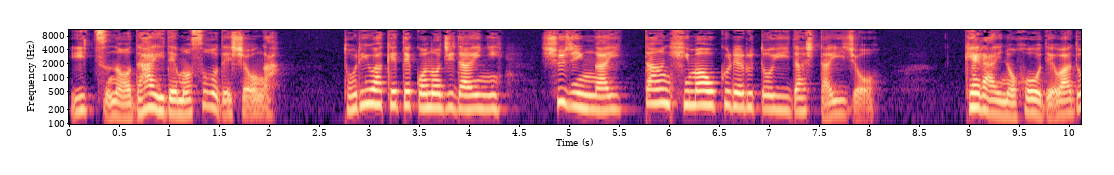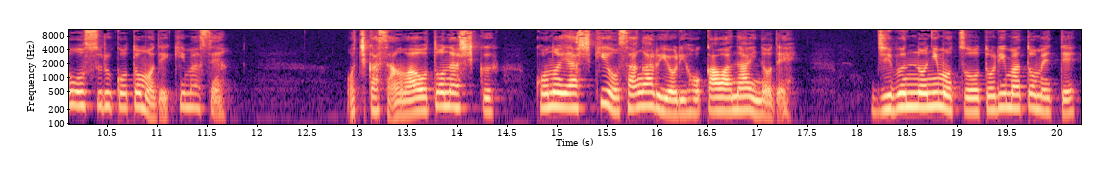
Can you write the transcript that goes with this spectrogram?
いつの代でもそうでしょうが、とりわけてこの時代に主人が一旦暇をくれると言い出した以上、家来の方ではどうすることもできません。おちかさんはおとなしく、この屋敷を下がるより他はないので、自分の荷物を取りまとめて、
